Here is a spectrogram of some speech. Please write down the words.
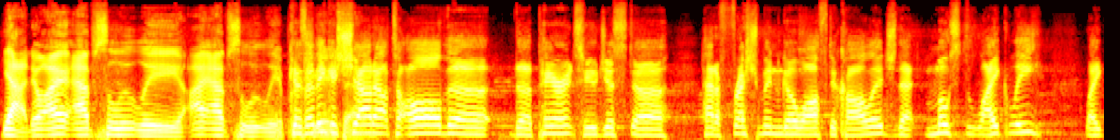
yeah, no, I absolutely, I absolutely appreciate because I think a that. shout out to all the the parents who just uh, had a freshman go off to college. That most likely, like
